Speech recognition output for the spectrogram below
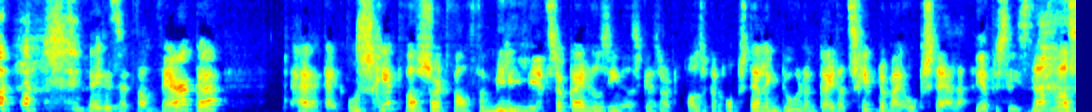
nee, dit is het van werken. Hè, kijk, ons schip was een soort van familielid. Zo kan je het wel zien. Als ik, een soort, als ik een opstelling doe, dan kan je dat schip erbij opstellen. ja, precies. Dat was,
